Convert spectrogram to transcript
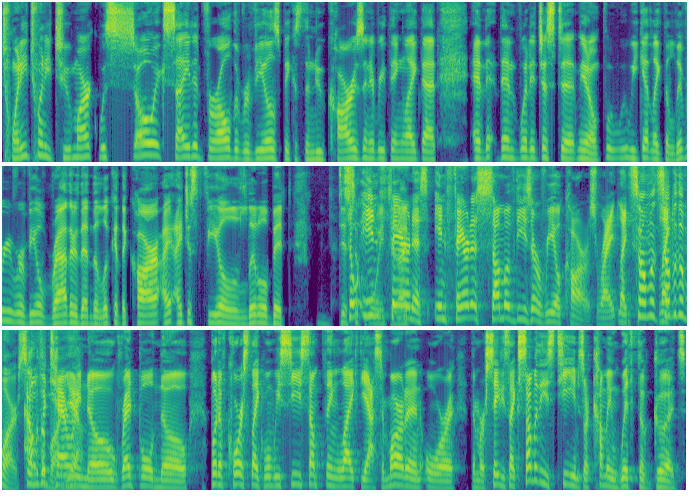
2022 Mark was so excited for all the reveals because the new cars and everything like that. And th- then when it just uh, you know we get like the livery reveal rather than the look at the car, I, I just feel a little bit disappointed. So in fairness, I, in fairness, some of these are real cars, right? Like some like some of them are. Some AlphaTauri, of them are. Yeah. no, Red Bull no, but of course like when when we see something like the Aston Martin or the Mercedes, like some of these teams are coming with the goods.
